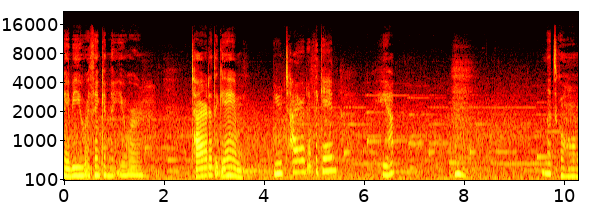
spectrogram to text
Maybe you were thinking that you were tired of the game. You tired of the game? Yep. Let's go home.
